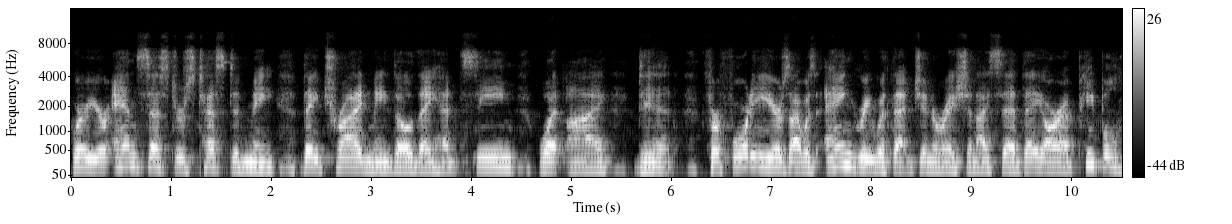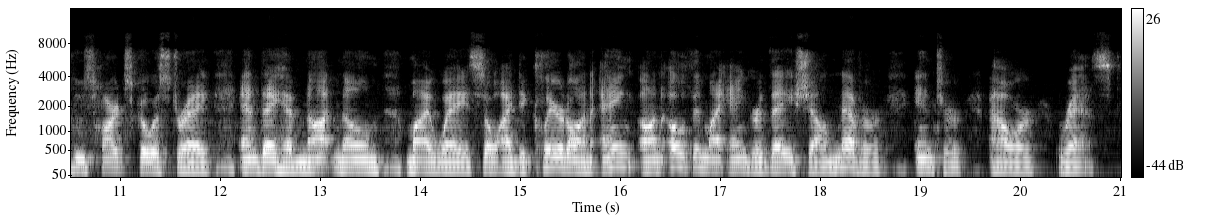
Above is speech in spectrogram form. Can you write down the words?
where your ancestors tested me. They tried me, though they had seen what I did. For 40 years I was angry with that generation. I said, They are a people whose hearts go astray, and they have not known my ways. So I declared on, ang- on oath in my anger, They shall never enter our rest.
